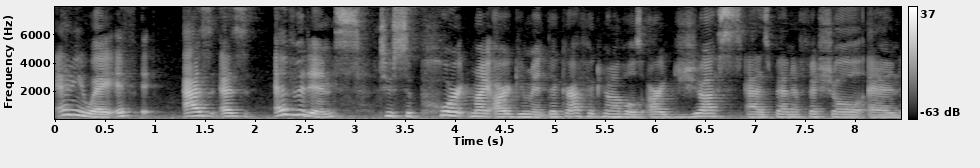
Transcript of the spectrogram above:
anyway, if as as evidence to support my argument that graphic novels are just as beneficial and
